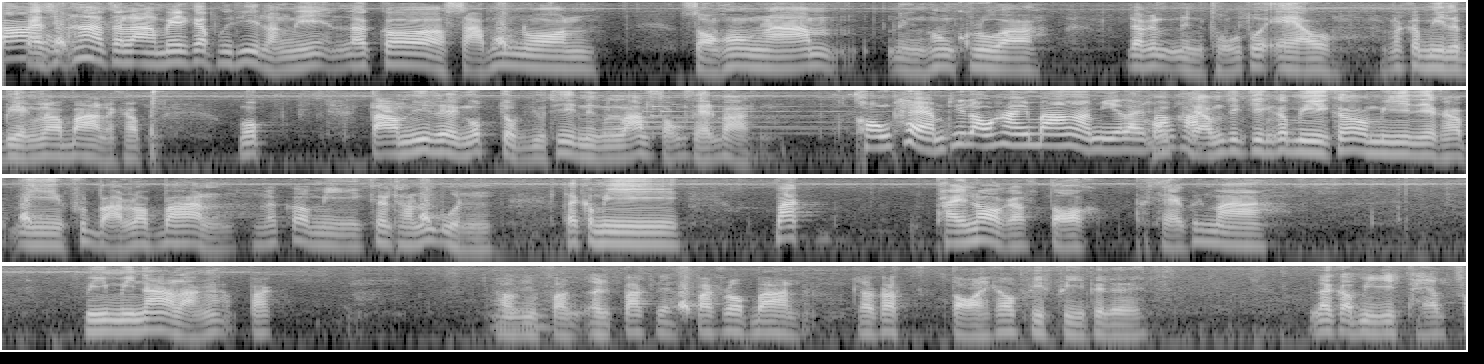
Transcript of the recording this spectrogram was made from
บ้างแปดสิบห้าตารางเมตรครับพื้นที่หลังนี้ แล้วก็สามห้องนอนสองห้องน้ำหนึ่งห้องครัว แล้วก็หนึ่งโถงตัวแอลแล้วก็มีระเบียงหน้าบ้านนะครับงบตามนี้เลยงบจบอยู่ที่หนึ่งล้านสองแสนบาท ของแถมที่เราให้บ้างอะมีอะไรขอบ้างงแถคะมจริงๆก็มีก็มีเนี่ยครับมีฟุตบาทรอบบ้าน แล้วก็มีเครื่องทำน้ำอุ่น แล้วก็มีปลั๊กภายนอกครับต่อแถมขึ้นมา มีมีหน้าหลังอะปลั๊กเอาอยู่ฝั่งเออปลั๊กเนี่ยปลั๊กรอบบ้าน แล้วก็ต่อให้เขาฟรีๆไปเลย แล้วก็มีแถมไฟ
